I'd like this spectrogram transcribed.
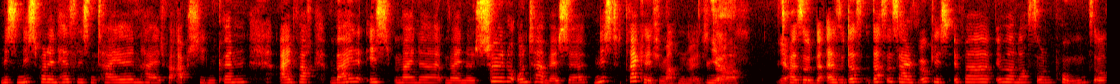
mich nicht von den hässlichen Teilen halt verabschieden können. Einfach weil ich meine, meine schöne Unterwäsche nicht dreckig machen möchte. Ja. Ja. Also, also das, das ist halt wirklich immer, immer noch so ein Punkt. So,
